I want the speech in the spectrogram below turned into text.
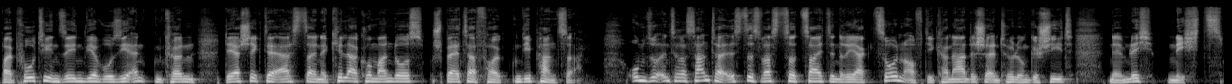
Bei Putin sehen wir, wo sie enden können. Der schickt schickte erst seine Killerkommandos, später folgten die Panzer. Umso interessanter ist es, was zurzeit in Reaktion auf die kanadische Enthüllung geschieht, nämlich nichts.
